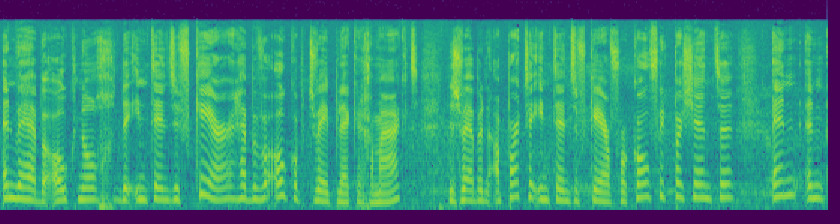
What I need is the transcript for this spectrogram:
En we hebben ook nog de intensive care hebben we ook op twee plekken gemaakt. Dus we hebben een aparte intensive care voor COVID-patiënten en een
